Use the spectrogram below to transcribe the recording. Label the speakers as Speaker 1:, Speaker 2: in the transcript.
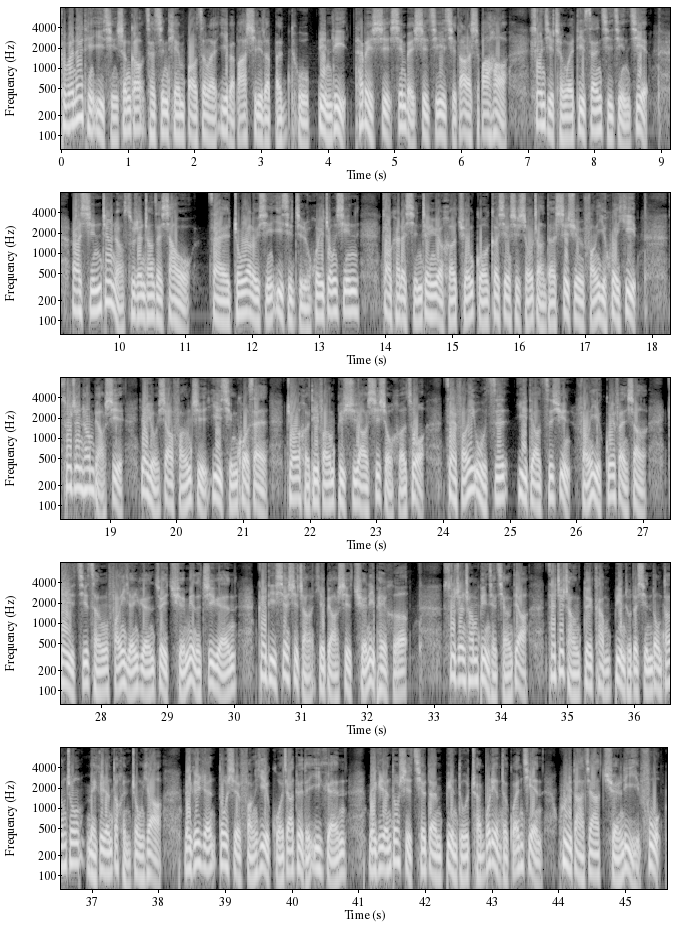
Speaker 1: COVID-19 疫情升高，在今天暴增了一百八十例的本土病例。台北市、新北市即日起到二十八号升级成为第三级警戒。而行政长苏贞昌在下午。在中央流行疫情指挥中心召开了行政院和全国各县市首长的视讯防疫会议。苏贞昌表示，要有效防止疫情扩散，中央和地方必须要携手合作，在防疫物资、疫调资讯、防疫规范上给予基层防疫人员最全面的支援。各地县市长也表示全力配合。苏贞昌并且强调，在这场对抗病毒的行动当中，每个人都很重要，每个人都是防疫国家队的一员，每个人都是切断病毒传播链的关键，呼吁大家全力以赴。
